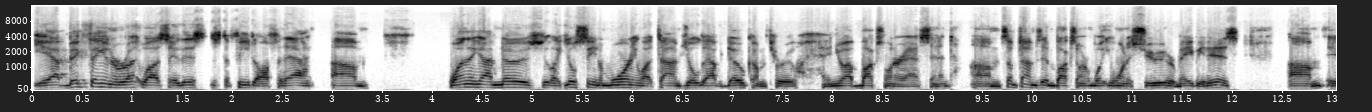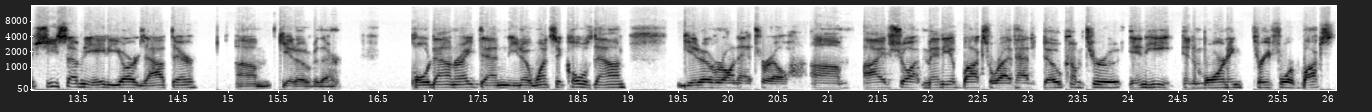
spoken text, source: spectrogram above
Yeah, big thing in the rut. Well, I'll say this just to feed off of that. Um, one thing I've noticed, like you'll see in the morning, a lot of times you'll have doe come through and you'll have bucks on her ass end. Um, sometimes them bucks aren't what you want to shoot, or maybe it is. Um, if she's 70, 80 yards out there, um, get over there. Pull down right then. You know, once it cools down, get over on that trail. Um, I've shot many a bucks where I've had a doe come through in heat in the morning, three, four bucks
